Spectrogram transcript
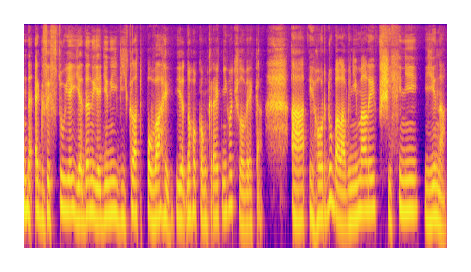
neexistuje jeden jediný výklad povahy jednoho konkrétního člověka. A i Hordubala vnímali všichni jinak.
